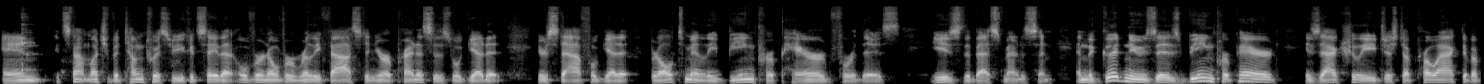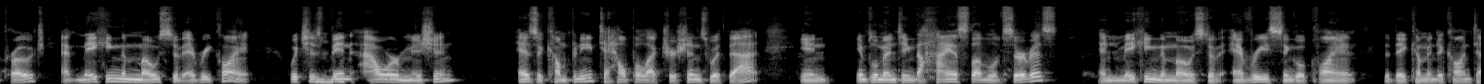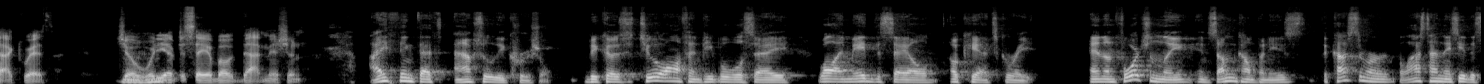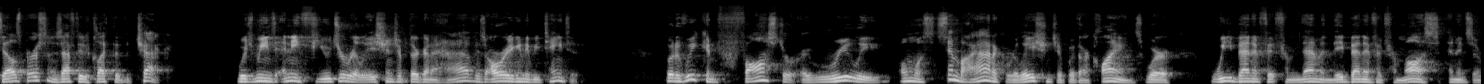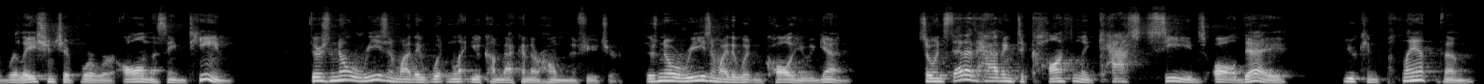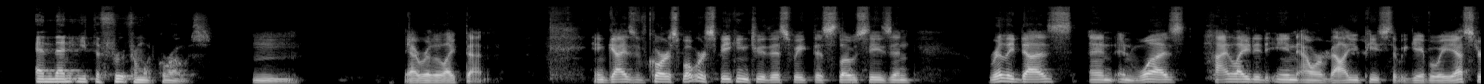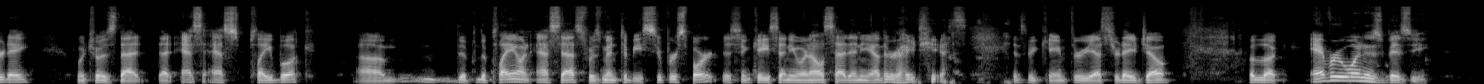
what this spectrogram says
And it's not much of a tongue twister. You could say that over and over really fast, and your apprentices will get it, your staff will get it. But ultimately, being prepared for this is the best medicine. And the good news is, being prepared is actually just a proactive approach at making the most of every client, which has mm-hmm. been our mission as a company to help electricians with that in implementing the highest level of service and making the most of every single client that they come into contact with. Joe, mm-hmm. what do you have to say about that mission? I think that's absolutely crucial because too often people will say, Well, I made the sale. Okay, that's great. And unfortunately, in some companies, the customer, the last time they see the salesperson is after they've collected the check, which means any future relationship they're going to have is already going to be tainted. But if we can foster a really almost symbiotic relationship with our clients where we benefit from them and they benefit from us, and it's a relationship where we're all on the same team, there's no reason why they wouldn't let you come back in their home in the future. There's no reason why they wouldn't call you again. So instead of having to constantly cast seeds all day, you can plant them and then eat the fruit from what grows. Mm. Yeah, I really like that. And guys, of course, what we're speaking to this week, this slow season, really does and and was highlighted in our value piece that we gave away yesterday, which was that that SS playbook. Um, the the play on SS was meant to be super sport, just in case anyone else had any other ideas as we came through yesterday, Joe. But look, everyone is busy.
